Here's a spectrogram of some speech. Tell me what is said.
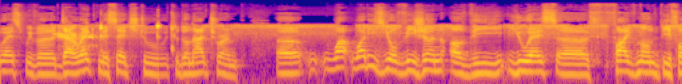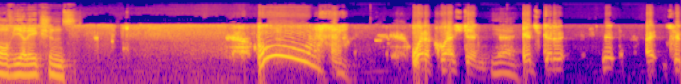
US with a direct message to, to Donald Trump. Uh, what, what is your vision of the US uh, five months before the elections? Ooh, what a question. Yeah. It's going to, uh, to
